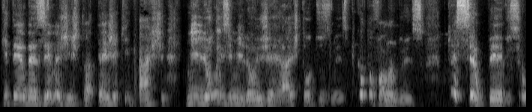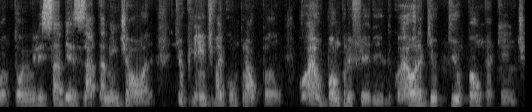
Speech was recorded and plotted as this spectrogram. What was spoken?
que tenha dezenas de estratégia que gaste milhões e milhões de reais todos os meses. Por que eu estou falando isso? Porque seu Pedro, seu Antônio, ele sabe exatamente a hora que o cliente vai comprar o pão, qual é o pão preferido, qual é a hora que, que o pão está quente,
